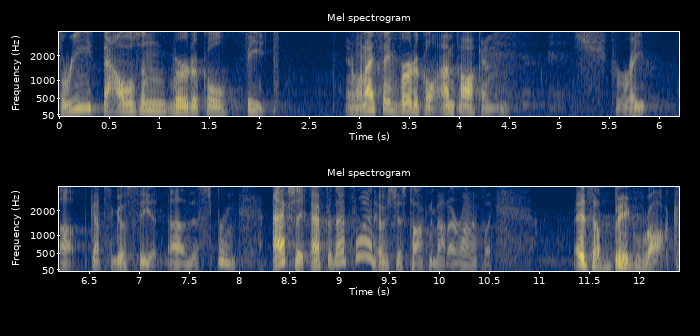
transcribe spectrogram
3,000 vertical feet. And when I say vertical, I'm talking straight up. Got to go see it uh, this spring. Actually, after that flight, I was just talking about, ironically. It's a big rock.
